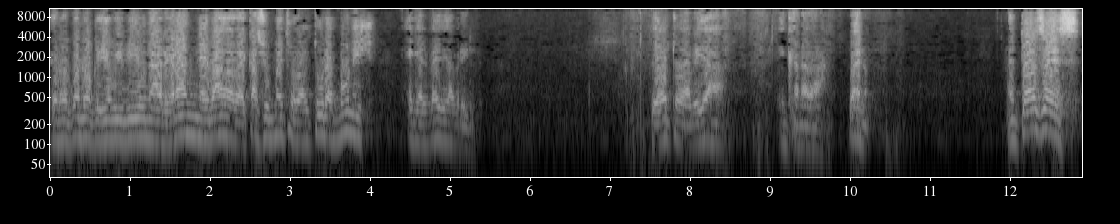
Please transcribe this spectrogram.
Yo recuerdo que yo viví una gran nevada de casi un metro de altura en Múnich en el mes de abril. Peor todavía en Canadá. Bueno, entonces,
